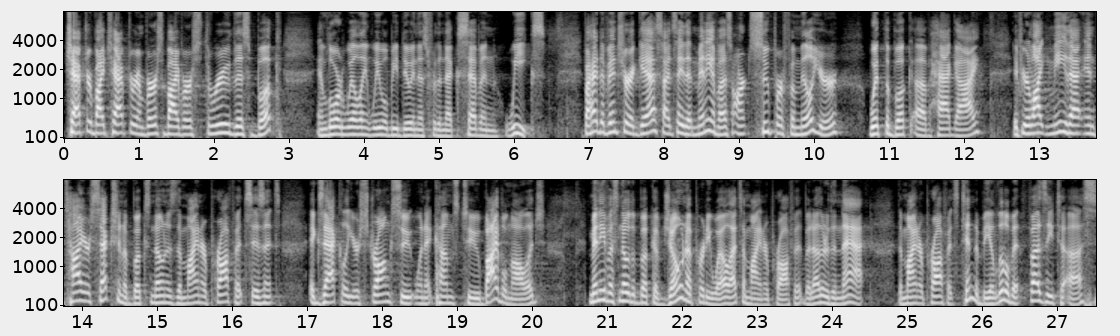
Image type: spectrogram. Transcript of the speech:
chapter by chapter and verse by verse through this book. And Lord willing, we will be doing this for the next seven weeks. If I had to venture a guess, I'd say that many of us aren't super familiar with the book of Haggai. If you're like me, that entire section of books known as the Minor Prophets isn't exactly your strong suit when it comes to Bible knowledge. Many of us know the book of Jonah pretty well. That's a minor prophet. But other than that, the minor prophets tend to be a little bit fuzzy to us.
